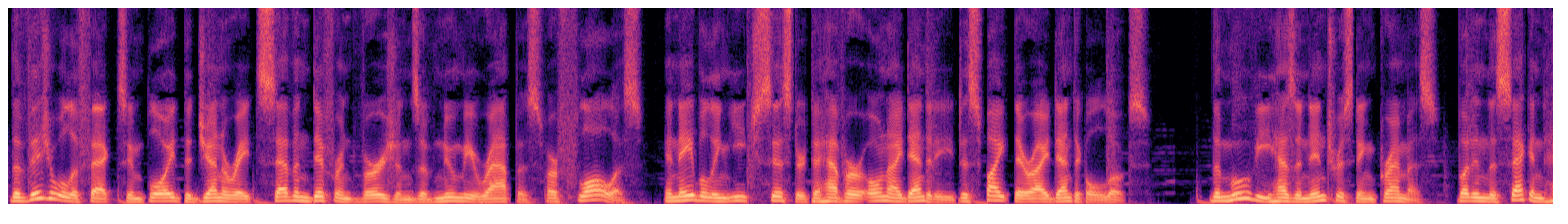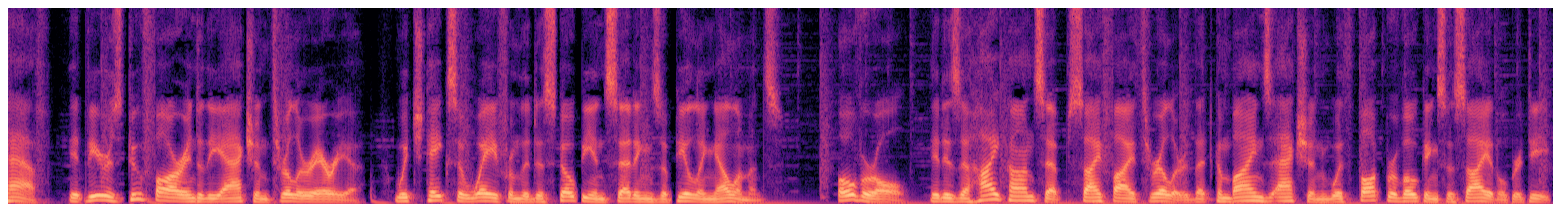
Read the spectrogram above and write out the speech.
The visual effects employed to generate seven different versions of Noomi Rapace are flawless, enabling each sister to have her own identity despite their identical looks. The movie has an interesting premise, but in the second half, it veers too far into the action thriller area, which takes away from the dystopian setting's appealing elements. Overall, it is a high-concept sci-fi thriller that combines action with thought-provoking societal critique.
